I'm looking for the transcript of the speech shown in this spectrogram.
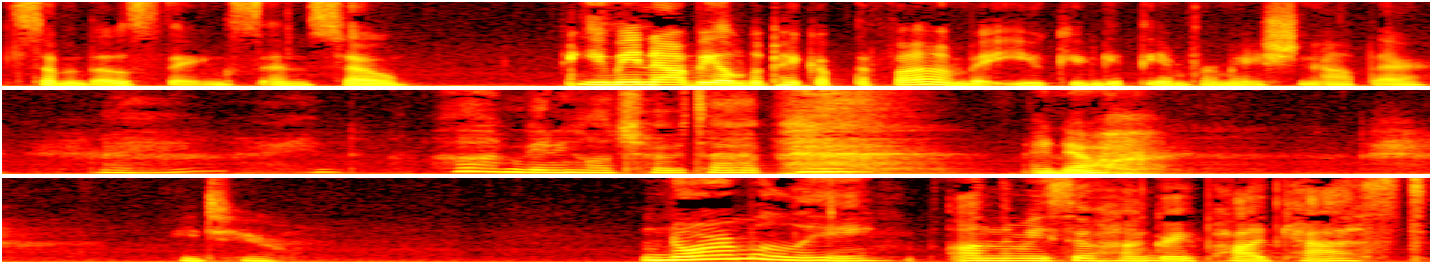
some of those things, and so you may not be able to pick up the phone, but you can get the information out there. Right, right. Oh, I'm getting all choked up. I know. Me too. Normally on the Me So Hungry podcast,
